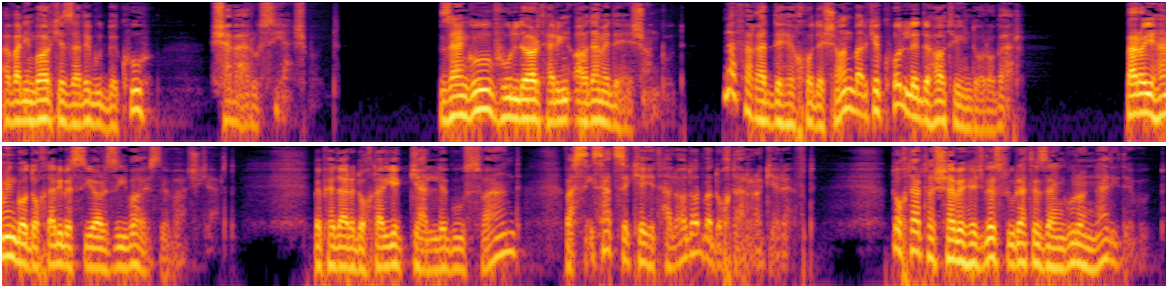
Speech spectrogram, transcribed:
اولین بار که زده بود به کوه شب عروسیش بود. زنگو پولدارترین آدم دهشان بود. نه فقط ده خودشان بلکه کل دهات این بر. برای همین با دختری بسیار زیبا ازدواج کرد به پدر دختر یک گله گوسفند و سیصد سکه طلا داد و دختر را گرفت. دختر تا شب هجله صورت زنگو را ندیده بود.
